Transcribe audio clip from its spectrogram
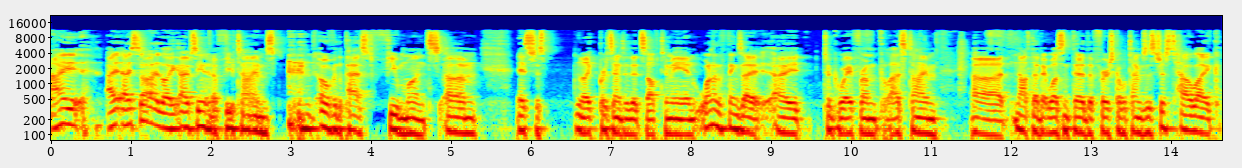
I, I I saw it like I've seen it a few times over the past few months. Um, it's just like presented itself to me, and one of the things I I took away from the last time, uh, not that it wasn't there the first couple times, It's just how like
